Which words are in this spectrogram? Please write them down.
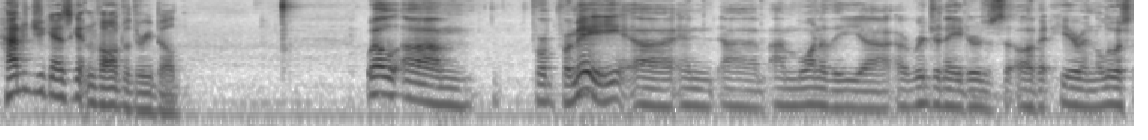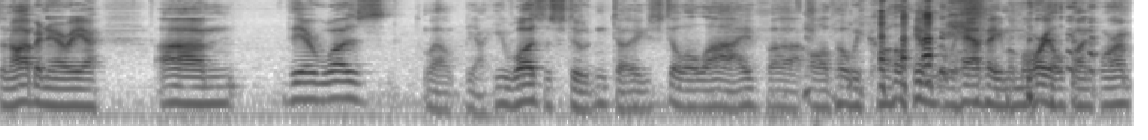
How did you guys get involved with Rebuild? Well, um, for, for me, uh, and uh, I'm one of the uh, originators of it here in the Lewiston Auburn area. Um, there was well, yeah, he was a student. Uh, he's still alive, uh, although we call him, we have a memorial fund for him.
